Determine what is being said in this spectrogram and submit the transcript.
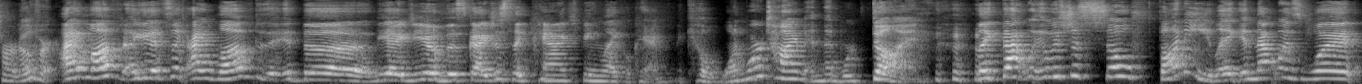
start over. I loved it's like I loved the, the the idea of this guy just like panicked being like okay I'm gonna kill one more time and then we're done like that it was just so funny like and that was what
